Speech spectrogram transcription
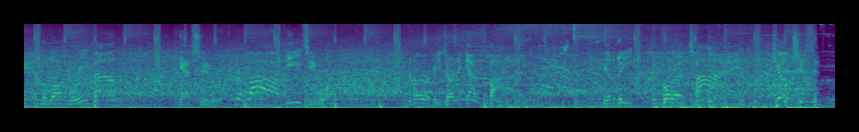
And the long rebound. Guess who? Easy one. Herb, he's already got five. It'll be for a tie. Gilgeous.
